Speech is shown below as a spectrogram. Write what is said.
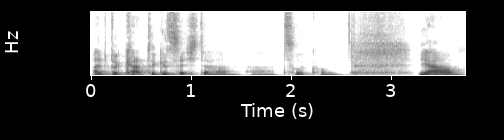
altbekannte Gesichter äh, zurückkommen. Ja.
